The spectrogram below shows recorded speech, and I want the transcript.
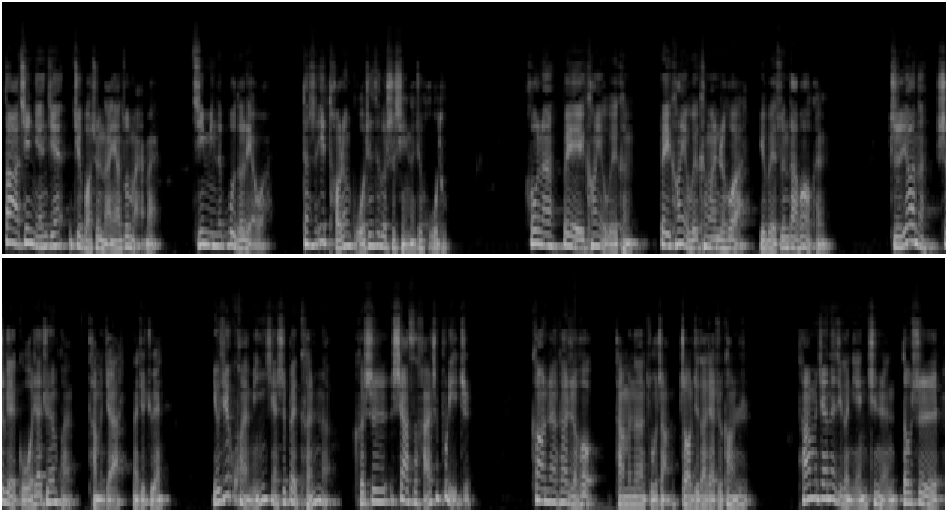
大清年间就跑去南洋做买卖，精明的不得了啊！但是，一讨论国家这个事情，那就糊涂。后呢被康有为坑，被康有为坑完之后啊，又被孙大炮坑。只要呢是给国家捐款，他们家那就捐。有些款明显是被坑了，可是下次还是不理智。抗战开始后，他们呢组长召集大家去抗日。他们家那几个年轻人都是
